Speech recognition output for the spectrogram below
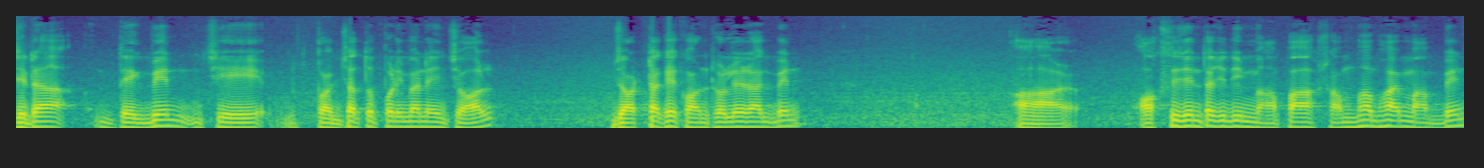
যেটা দেখবেন যে পর্যাপ্ত পরিমাণে জল, জ্বরটাকে কন্ট্রোলে রাখবেন। আর অক্সিজেনটা যদি মাপা সম্ভব হয় মাপবেন,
